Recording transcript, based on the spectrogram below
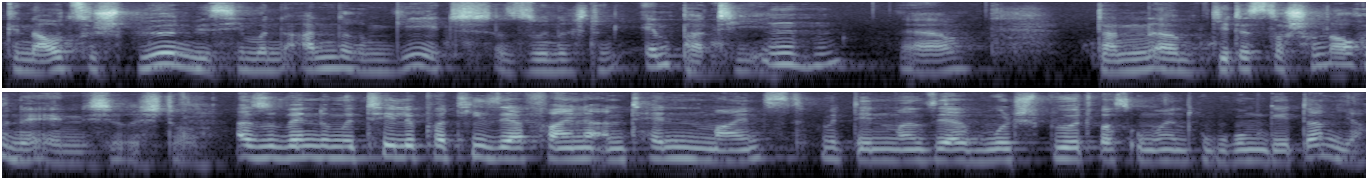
genau zu spüren, wie es jemand anderem geht, also so in Richtung Empathie, ja, dann ähm, geht es doch schon auch in eine ähnliche Richtung. Also wenn du mit Telepathie sehr feine Antennen meinst, mit denen man sehr wohl spürt, was um einen herum geht, dann ja.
